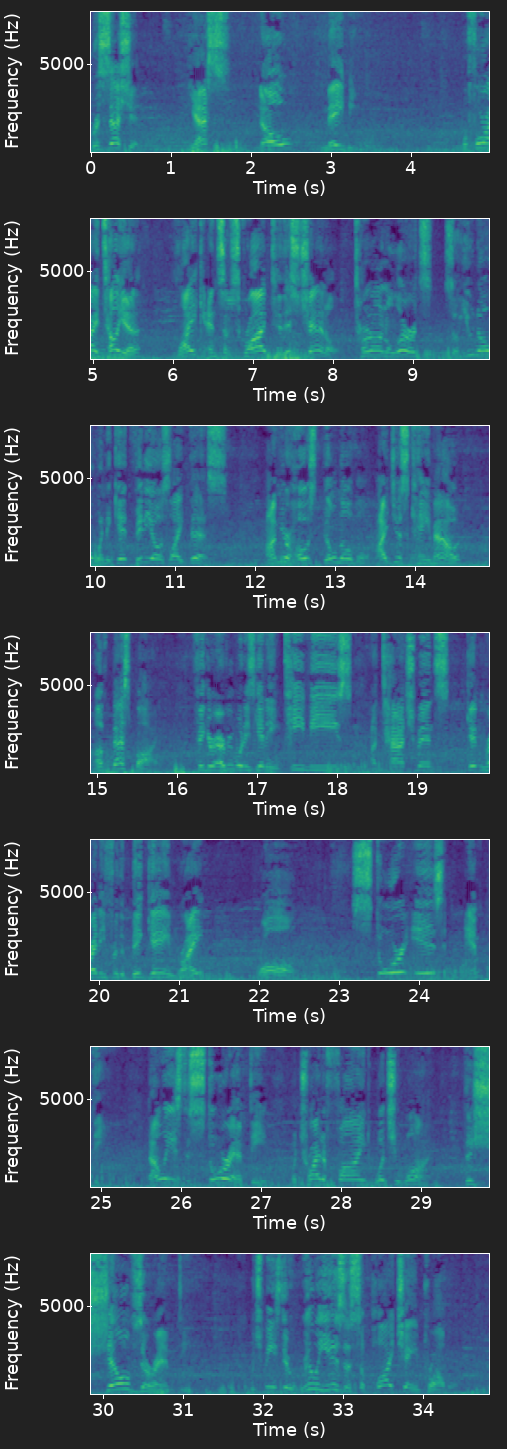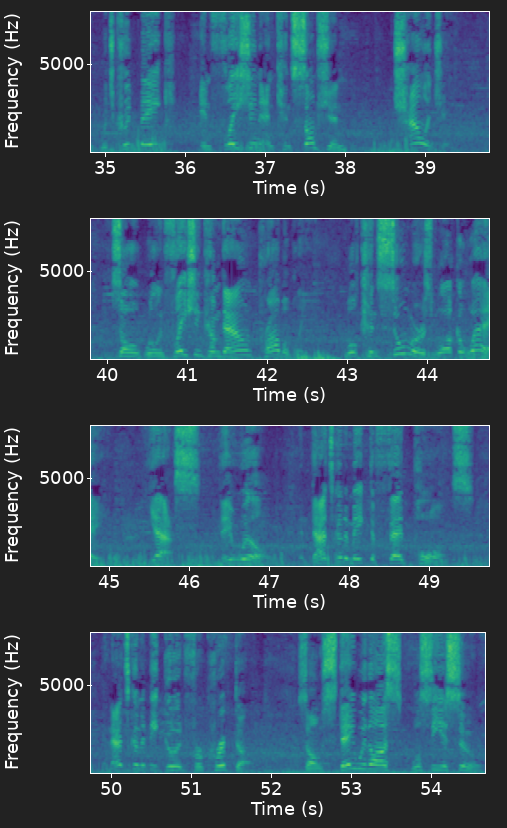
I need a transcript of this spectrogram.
Recession. Yes, no, maybe. Before I tell you, like and subscribe to this channel. Turn on alerts so you know when to get videos like this. I'm your host, Bill Noble. I just came out of Best Buy. Figure everybody's getting TVs, attachments, getting ready for the big game, right? Wrong. Store is empty. Not only is the store empty, but try to find what you want. The shelves are empty, which means there really is a supply chain problem, which could make inflation and consumption challenging. So, will inflation come down? Probably. Will consumers walk away? Yes, they will. And that's going to make the Fed pause. And that's going to be good for crypto. So, stay with us. We'll see you soon.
